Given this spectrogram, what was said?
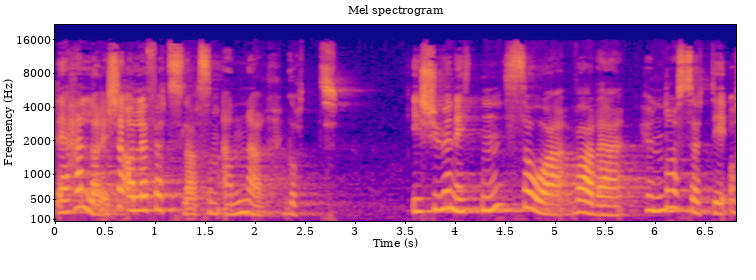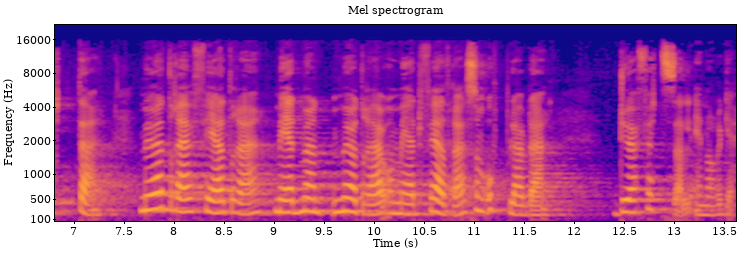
Det er heller ikke alle fødsler som ender godt. I 2019 så var det 178 mødre, fedre, medmødre og medfedre som opplevde dødfødsel i Norge.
